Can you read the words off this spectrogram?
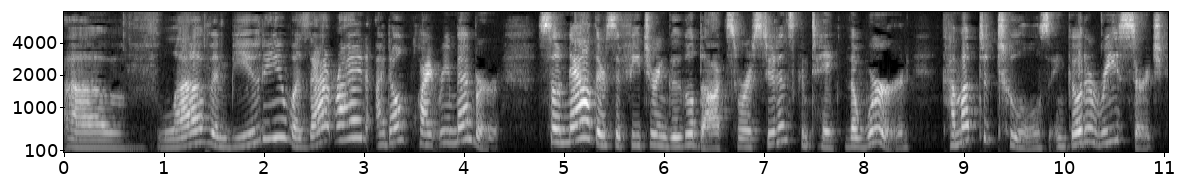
of love and beauty? Was that right? I don't quite remember. So now there's a feature in Google Docs where students can take the word, come up to tools and go to research.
